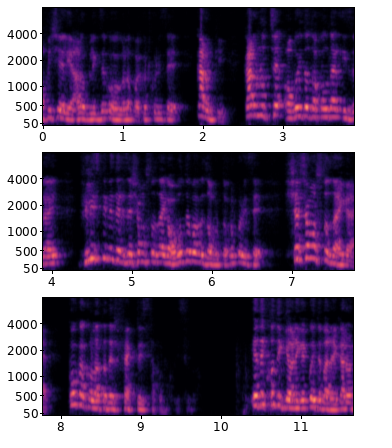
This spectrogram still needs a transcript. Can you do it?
অফিসিয়ালি আরব লীগ যে কোকাকোলা বয়কট করেছে, কারণ কি? কারণ হচ্ছে অবৈধ দখলদার ইসরায়েল, ফিলিস্তিনিদের যে সমস্ত জায়গা অবৈধভাবে জবরদখল করেছে, সে সমস্ত জায়গায় কোকা কোলা তাদের ফ্যাক্টরি স্থাপন করেছিল। এতে ক্ষতি কি অনেকে কইতে পারে? কারণ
